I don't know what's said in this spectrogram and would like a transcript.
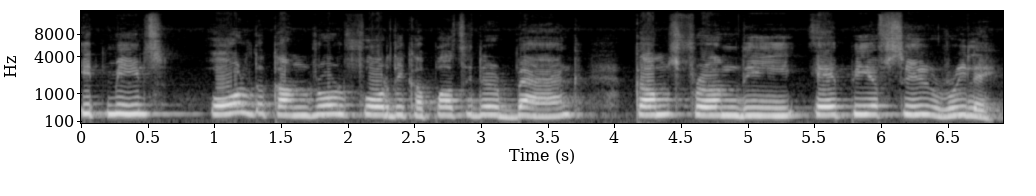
It, means all the control for the capacitor bank comes from the APFC relay.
